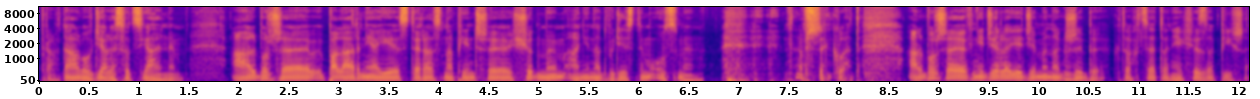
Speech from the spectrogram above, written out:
prawda, albo w dziale socjalnym, albo że palarnia jest teraz na piętrze siódmym, a nie na dwudziestym ósmym. na przykład. Albo, że w niedzielę jedziemy na grzyby. Kto chce, to niech się zapisze.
